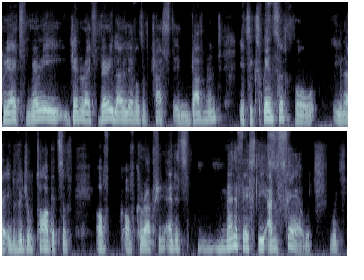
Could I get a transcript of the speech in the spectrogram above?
creates very generates very low levels of trust in government. It's expensive for you know individual targets of of of corruption, and it's manifestly unfair, which which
